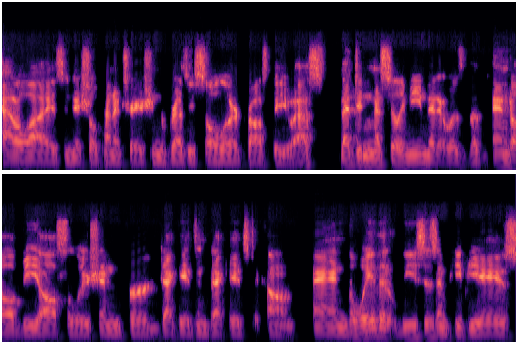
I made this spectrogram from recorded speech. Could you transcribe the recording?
catalyze initial penetration of resi solar across the US. That didn't necessarily mean that it was the end all be all solution for decades and decades to come. And the way that leases and PPAs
